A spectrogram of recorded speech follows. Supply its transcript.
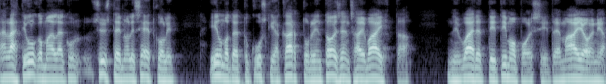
Hän lähti ulkomaille ja kun systeemi oli se, että kun oli ilmoitettu kuski ja kartturi, niin toisen sai vaihtaa. Niin vaihdettiin Timo pois siitä ja mä ajoin ja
